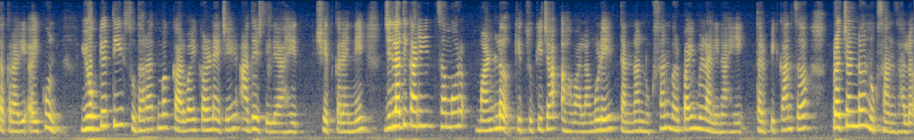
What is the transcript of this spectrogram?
तक्रारी ऐकून योग्य ती सुधारात्मक कारवाई करण्याचे आदेश दिले आहेत. शेतकऱ्यांनी जिल्हाधिकारींसमोर मांडलं की चुकीच्या अहवालामुळे त्यांना नुकसान भरपाई मिळाली नाही तर पिकांचं प्रचंड नुकसान झालं.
